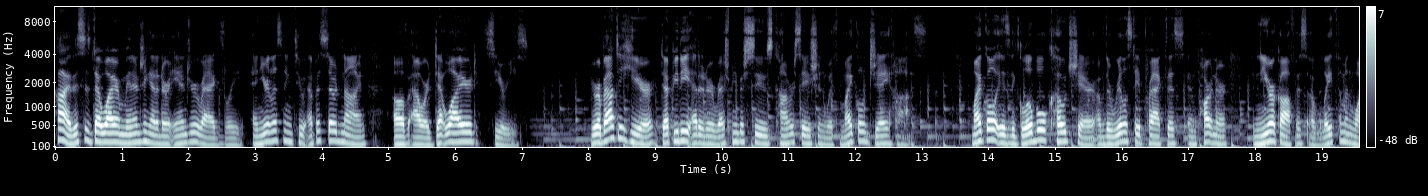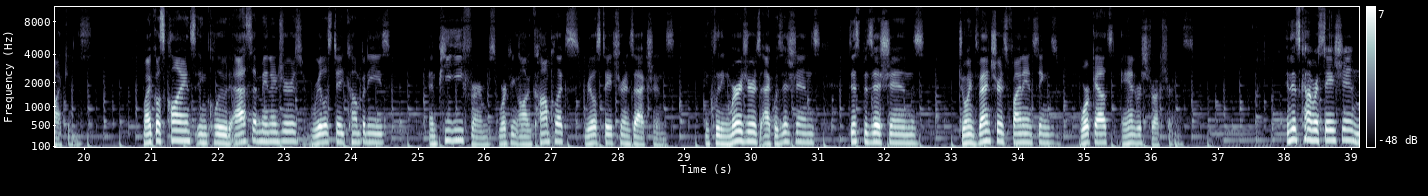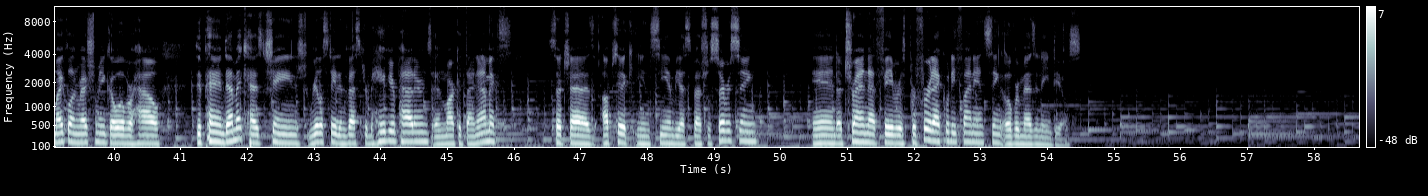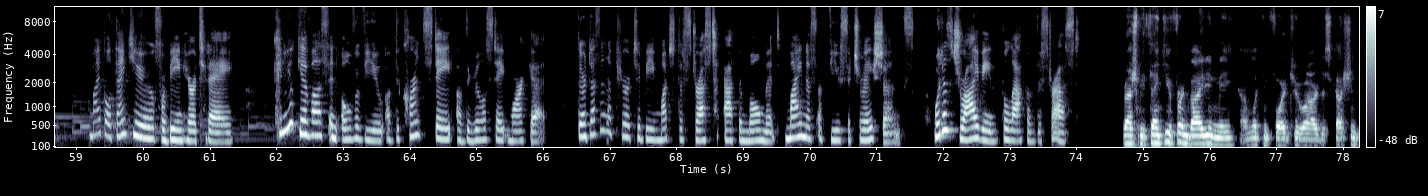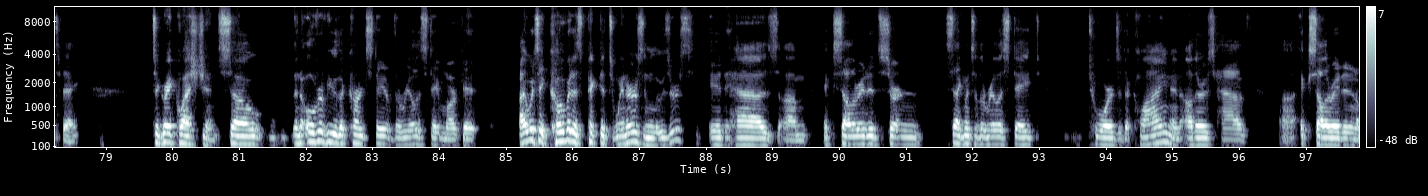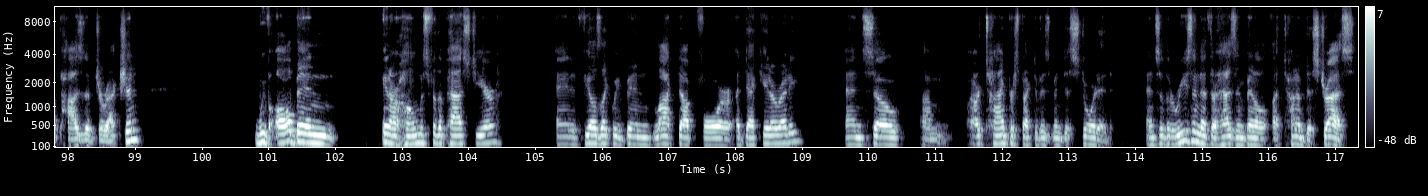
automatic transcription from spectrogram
Hi, this is Debtwire Managing Editor Andrew Ragsley, and you're listening to episode 9 of our Debtwired series. You're about to hear Deputy Editor Reshmi Basu's conversation with Michael J. Haas. Michael is the global co chair of the real estate practice and partner in the New York office of Latham and Watkins. Michael's clients include asset managers, real estate companies, and PE firms working on complex real estate transactions, including mergers, acquisitions, dispositions, joint ventures, financings, workouts, and restructurings. In this conversation, Michael and Reshmi go over how the pandemic has changed real estate investor behavior patterns and market dynamics, such as uptick in CMBS special servicing and a trend that favors preferred equity financing over mezzanine deals. Michael, thank you for being here today. Can you give us an overview of the current state of the real estate market? There doesn't appear to be much distress at the moment, minus a few situations. What is driving the lack of distress? Rashmi, thank you for inviting me. I'm looking forward to our discussion today. It's a great question. So, an overview of the current state of the real estate market I would say COVID has picked its winners and losers. It has um, accelerated certain segments of the real estate towards a decline, and others have uh, accelerated in a positive direction. We've all been in our homes for the past year, and it feels like we've been locked up for a decade already. And so um, our time perspective has been distorted and so the reason that there hasn't been a, a ton of distress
